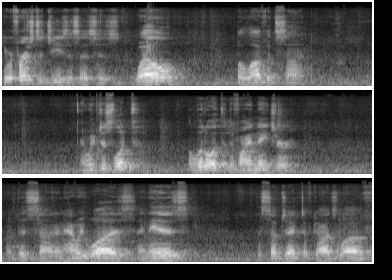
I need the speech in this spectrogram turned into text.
he refers to Jesus as his well beloved Son. And we've just looked a little at the divine nature of this Son and how he was and is the subject of God's love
